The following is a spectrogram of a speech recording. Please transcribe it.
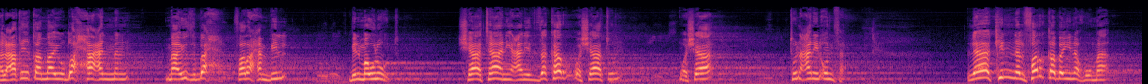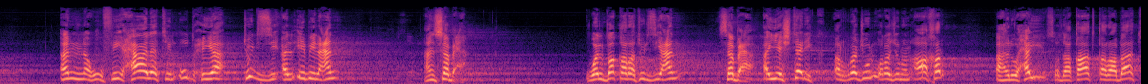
العقيقة. ما يضحى عن من ما يذبح فرحا بال بالمولود. شاتان عن الذكر وشاة وشاة عن الأنثى. لكن الفرق بينهما أنه في حالة الأضحية تجزي الإبل عن عن سبعة والبقرة تجزي عن سبعة أن يشترك الرجل ورجل آخر أهل حي صداقات قرابات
